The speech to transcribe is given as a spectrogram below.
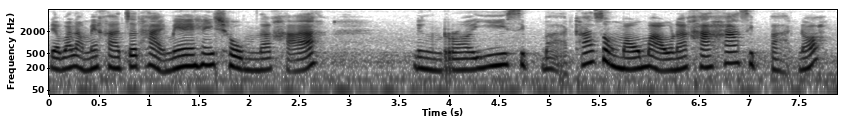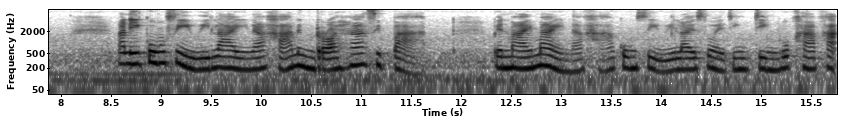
เดี๋ยววันหลังแม่ค้าจะถ่ายแม่ให้ชมนะคะ 120 บาท ค่าส่งเมาเมานะคะ 50 บาทเนาะ อันนี้กรุงศรีวิไลนะคะ 150 บาท เป็นไม้ใหม่นะคะ กรุงศรีวิไลสวยจริง ๆ ลูกค้าค่ะ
